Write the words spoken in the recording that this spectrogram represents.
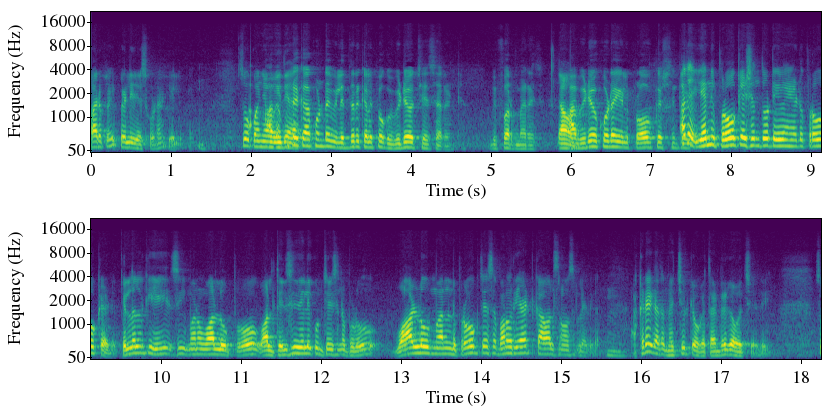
పారిపోయి పెళ్ళి చేసుకోవడానికి వెళ్ళిపోయింది. సో కొంచెం ఇదే కాకుండా వీళ్ళిద్దరు కలిపి ఒక వీడియో చేశారండి బిఫోర్ మ్యారేజ్. ఆ వీడియో కూడా వీళ్ళు ప్రొవకేషన్ అదే ఇవన్నీ ప్రొవోకేషన్ తోటి ఏమయ్యాడు? ప్రొవోకాడు పిల్లలకి సి మనం వాళ్ళు వాళ్ళు తెలిసి తెలియకుండా చేసినప్పుడు వాళ్ళు మనల్ని ప్రొవోక్ చేస్తే మనం రియాక్ట్ కావాల్సిన అవసరం లేదు కదా. అక్కడే కదా మెచ్యూరిటీ ఒక తండ్రిగా వచ్చేది. సో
